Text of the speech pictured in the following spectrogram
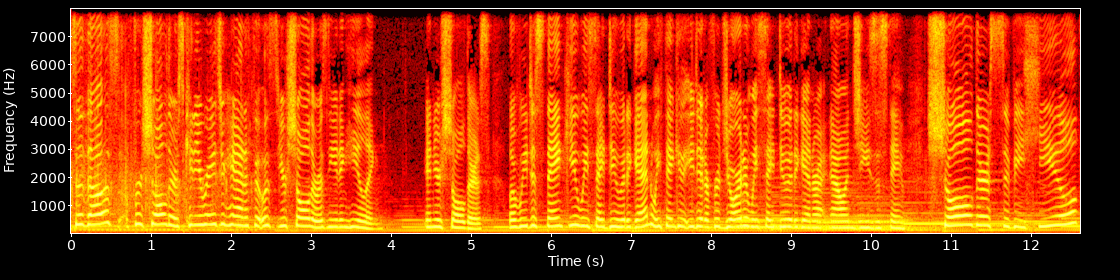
So those for shoulders, can you raise your hand if it was your shoulder was needing healing in your shoulders? Lord, we just thank you. We say, do it again. We thank you that you did it for Jordan. We say, do it again right now in Jesus' name. Shoulders to be healed.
